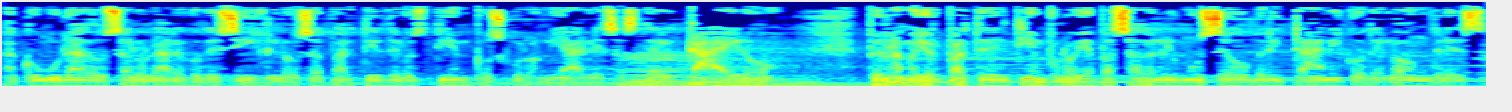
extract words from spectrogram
acumulados a lo largo de siglos a partir de los tiempos coloniales hasta el Cairo, pero la mayor parte del tiempo lo había pasado en el Museo Británico de Londres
